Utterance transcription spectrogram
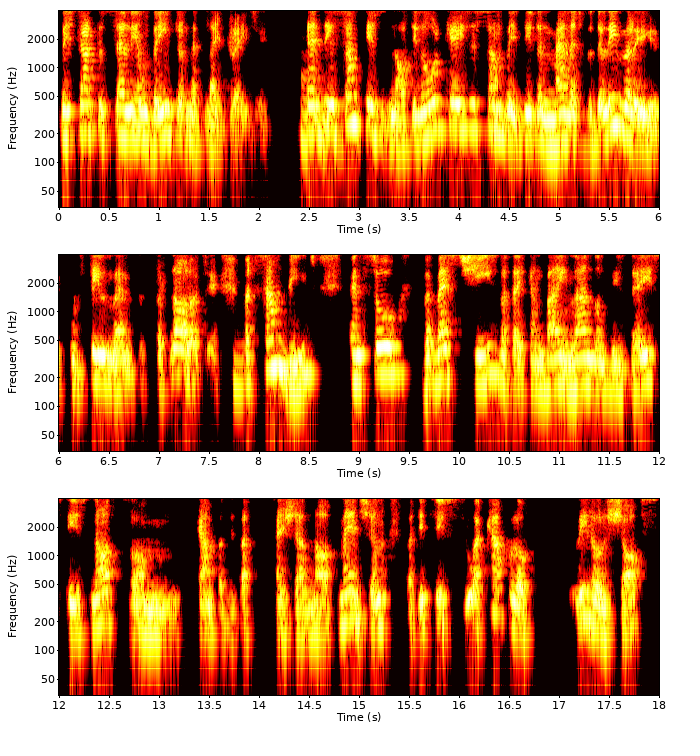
they started selling on the internet like crazy. Mm-hmm. And in some cases, not in all cases, some they didn't manage the delivery, fulfillment technology, mm-hmm. but some did. And so the best cheese that I can buy in London these days is not from companies that I shall not mention, but it is through a couple of little shops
